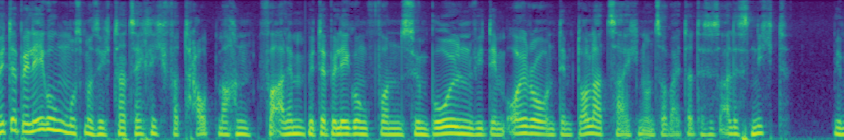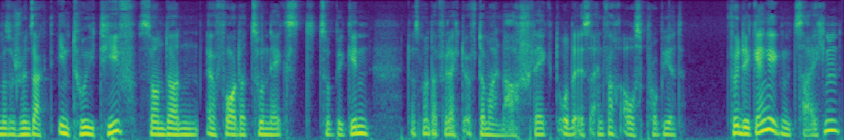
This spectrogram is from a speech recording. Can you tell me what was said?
Mit der Belegung muss man sich tatsächlich vertraut machen, vor allem mit der Belegung von Symbolen wie dem Euro und dem Dollarzeichen und so weiter. Das ist alles nicht wie man so schön sagt, intuitiv, sondern erfordert zunächst zu Beginn, dass man da vielleicht öfter mal nachschlägt oder es einfach ausprobiert. Für die gängigen Zeichen,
